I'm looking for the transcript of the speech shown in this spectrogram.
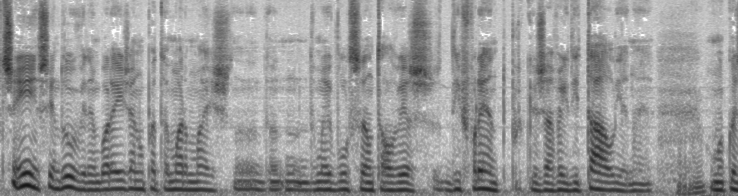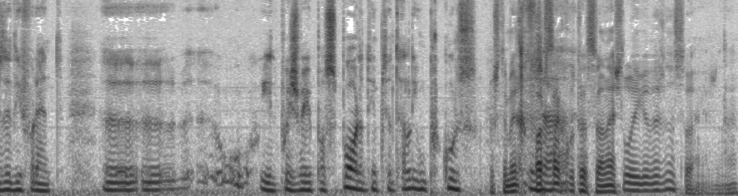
Sim, sem dúvida, embora aí já num patamar mais de, de, uma evolução talvez diferente, porque já veio de Itália, não é? Uhum. uma coisa diferente. Uh, uh, e depois veio para o Sporting, portanto há ali um percurso. Mas também reforça já... a cotação nesta Liga das Nações, não é?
